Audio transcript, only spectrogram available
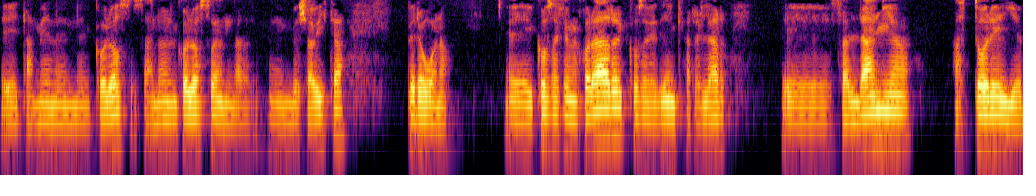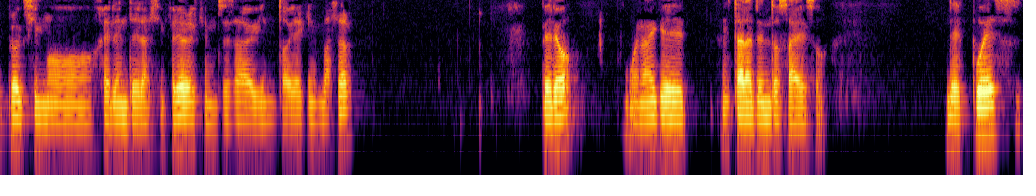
eh, también en el Coloso, o sea, no en el Coloso, en, la, en Bellavista. Pero bueno, eh, cosas que mejorar, cosas que tienen que arreglar eh, Saldaña, Astore y el próximo gerente de las inferiores, que no se sabe bien todavía quién va a ser. Pero bueno, hay que estar atentos a eso. Después,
